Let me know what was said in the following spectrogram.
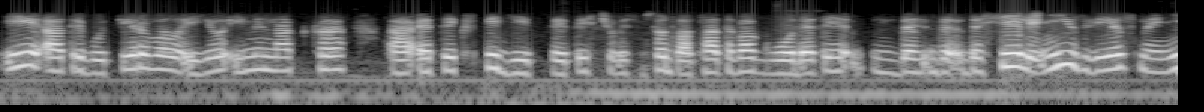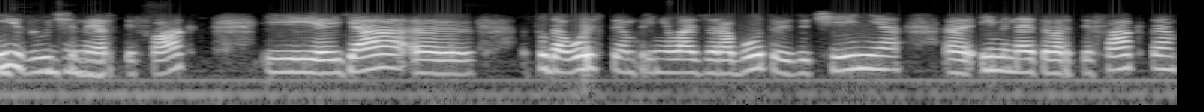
и атрибутировала ее именно к э, этой экспедиции 1820 года. Это доселе неизвестный, неизученный артефакт, и я э, с удовольствием принялась за работу изучения именно этого артефакта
